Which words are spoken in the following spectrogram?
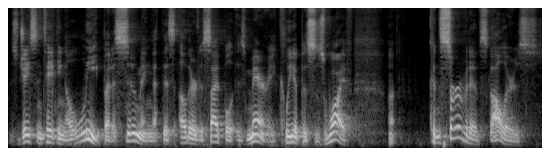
is Jason taking a leap at assuming that this other disciple is Mary, Cleopas's wife? Uh, conservative scholars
